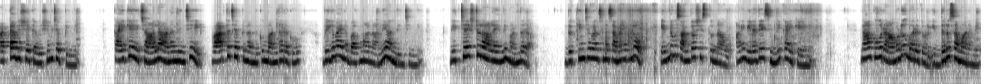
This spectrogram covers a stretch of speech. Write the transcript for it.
పట్టాభిషేక విషయం చెప్పింది. కైకేయి చాలా ఆనందించి వార్త చెప్పినందుకు మందరకు విలువైన బహుమానాన్ని అందించింది. నిశ్చేష్టురాలైంది మందర. దుఃఖించవలసిన సమయంలో ఎందుకు సంతోషిస్తున్నావు అని నిలదీసింది కైకేయిని. నాకు రాముడు భరతుడు ఇద్దరూ సమానమే.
